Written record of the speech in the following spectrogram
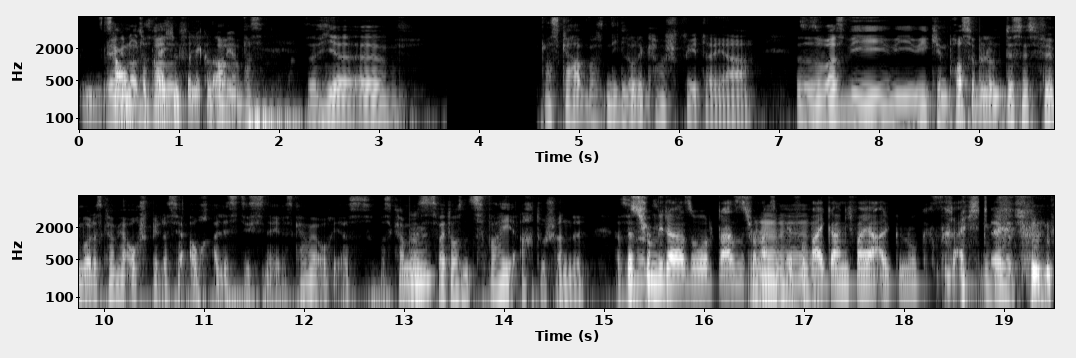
Ja, Zaun genau, zu das war so. brechen für Nickelodeon. Was, so hier, äh, was gab, was Nickelodeon kam später, ja. Also sowas wie, wie, wie Kim Possible und Disneys Fillmore, das kam ja auch später. Das ist ja auch alles Disney. Das kam ja auch erst. Was kam das? Mhm. 2002. Ach du Schande. Das ist schon wieder so, da ist es schon langsam ja, vorbeigegangen. Ich war ja alt genug, es reicht. Ja, das stimmt.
